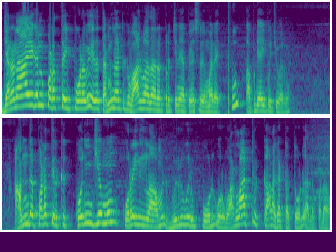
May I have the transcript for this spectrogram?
ஜனநாயகன் படத்தைப் போலவே ஏதோ தமிழ்நாட்டுக்கு வாழ்வாதார பிரச்சனையாக பேசுகிற மாதிரி. பூ அப்படி ஆகி போச்சு வருங்க அந்த படத்திற்கு கொஞ்சமும் குறையில்லாமல் விறுவிறுப்போடு ஒரு வரலாற்று காலகட்டத்தோடு அந்த படம்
